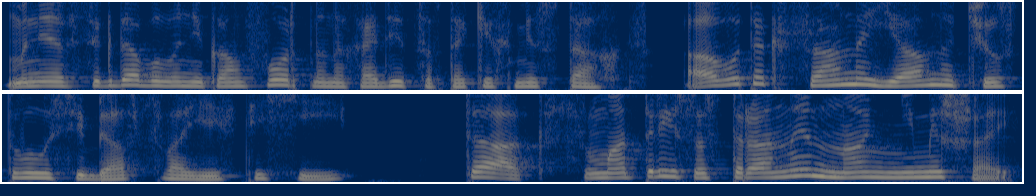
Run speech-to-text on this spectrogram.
Мне всегда было некомфортно находиться в таких местах, а вот Оксана явно чувствовала себя в своей стихии. «Так, смотри со стороны, но не мешай».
